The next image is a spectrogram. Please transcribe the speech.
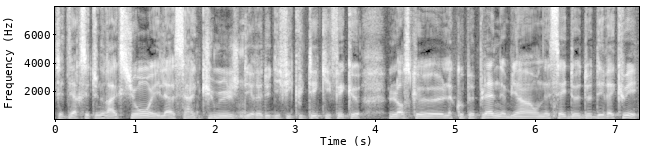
C'est-à-dire que c'est une réaction, et là, c'est un cumul, je dirais, de difficultés qui fait que lorsque la coupe est pleine, eh bien, on essaye de d'évacuer.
